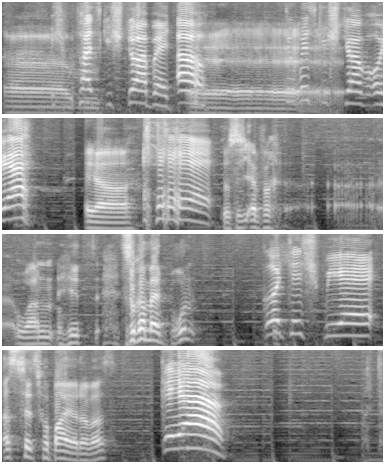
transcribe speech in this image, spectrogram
Ich Ähm, bin fast gestorben. Oh, äh, du bist gestorben, oder? Ja, du hast dich einfach äh, One-Hit. Sogar mein Brunnen. Gutes Spiel. Das ist jetzt vorbei, oder was? Genau. What the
